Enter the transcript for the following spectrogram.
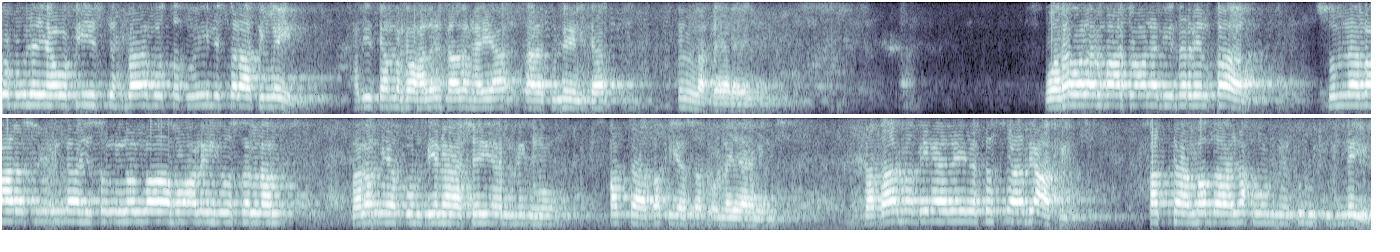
wuxuu leeyahay وفيhi استحbاabu تطwيل صلاaة الleyl xadiidkan marka waxaa laga qaadanhayaa salaatleilka in la dheereey وrawى الأربcaة عن أbي dri qاal sمna mعa رasuuli الlahi صلى الله عليه وسلم falam ykن bna شhayئa minh حatى bakya سبع لayaal faqاma bna laylaة الساaبcaةi حatى مضى نحو min ثلث الleyl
